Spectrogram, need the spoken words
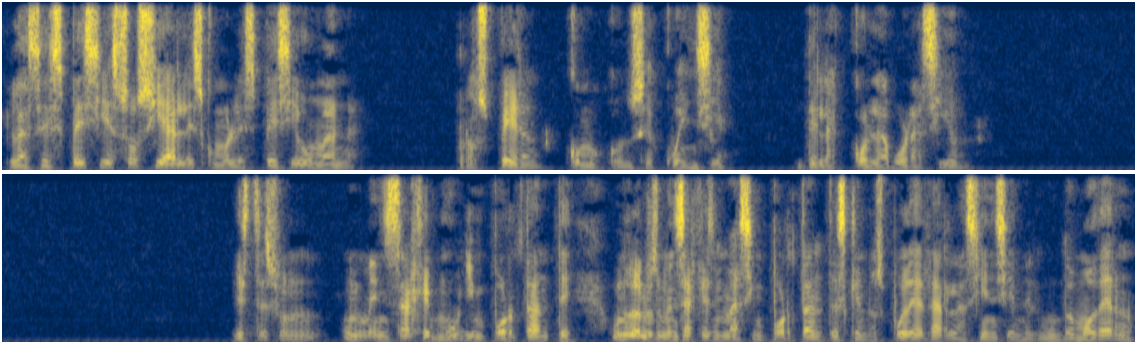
Las especies sociales como la especie humana prosperan como consecuencia de la colaboración. Este es un, un, mensaje muy importante, uno de los mensajes más importantes que nos puede dar la ciencia en el mundo moderno,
